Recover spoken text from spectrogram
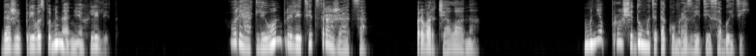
даже при воспоминаниях Лилит. «Вряд ли он прилетит сражаться», — проворчала она. «Мне проще думать о таком развитии событий»,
